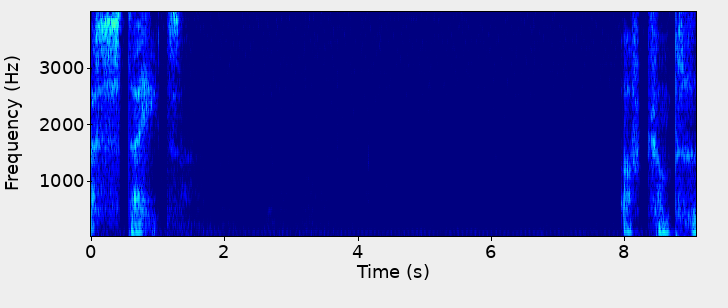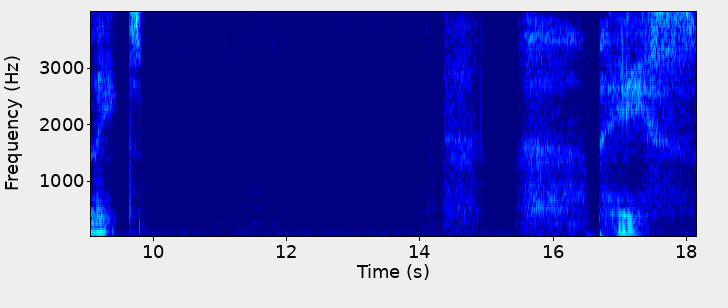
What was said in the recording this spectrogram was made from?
a state of complete peace.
